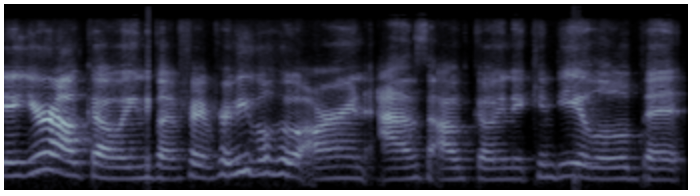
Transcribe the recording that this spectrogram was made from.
you know, you're outgoing, but for for people who aren't as outgoing, it can be a little bit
